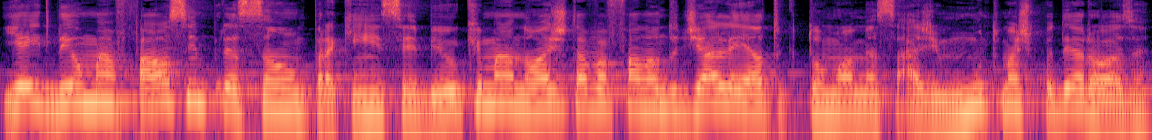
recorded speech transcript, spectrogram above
e aí deu uma falsa impressão para quem recebeu que o Manoj estava falando dialeto, que tornou a mensagem muito mais poderosa.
